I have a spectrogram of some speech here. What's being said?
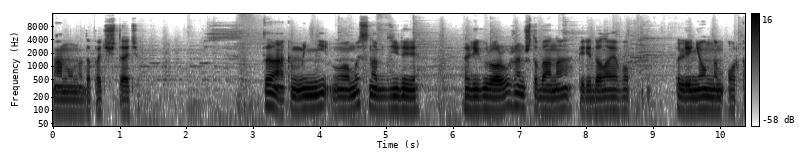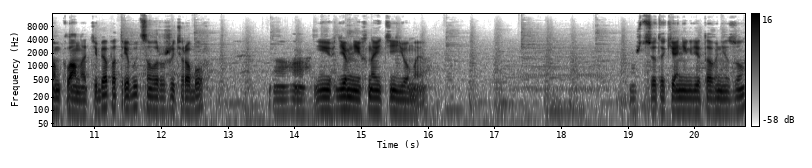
А ну, надо почитать. Так, мне, мы снабдили Лигру оружием, чтобы она передала его плененным оркам клана. От тебя потребуется вооружить рабов. Ага, и где мне их найти, ё-моё? Может, все-таки они где-то внизу?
